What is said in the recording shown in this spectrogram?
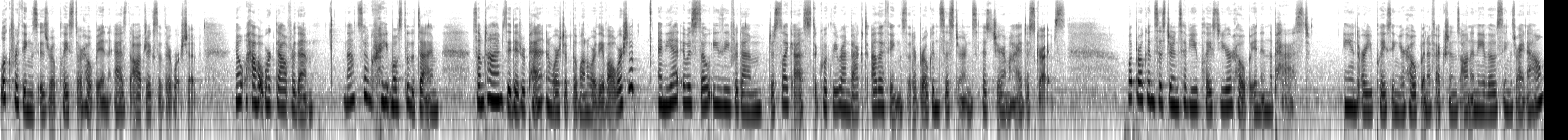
look for things Israel placed their hope in as the objects of their worship. Note how it worked out for them. Not so great most of the time. Sometimes they did repent and worship the one worthy of all worship, and yet it was so easy for them, just like us, to quickly run back to other things that are broken cisterns, as Jeremiah describes. What broken cisterns have you placed your hope in in the past? And are you placing your hope and affections on any of those things right now?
